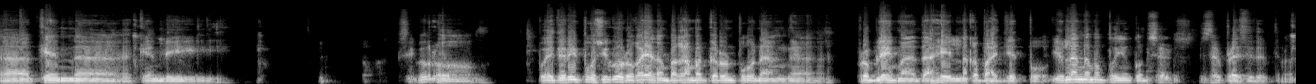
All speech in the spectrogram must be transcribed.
uh, can uh, can be siguro pwede rin po siguro kaya lang baka magkaroon po ng uh, problema dahil nakabudget po. Yun lang naman po yung concern, Mr. President. you know.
